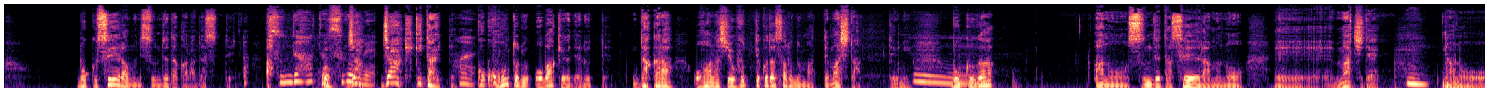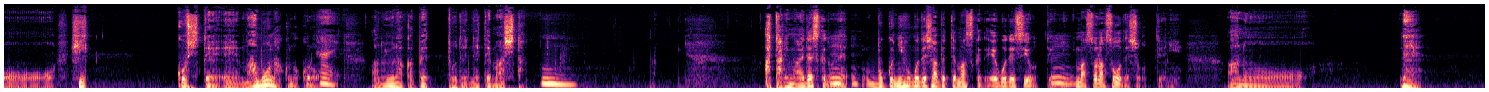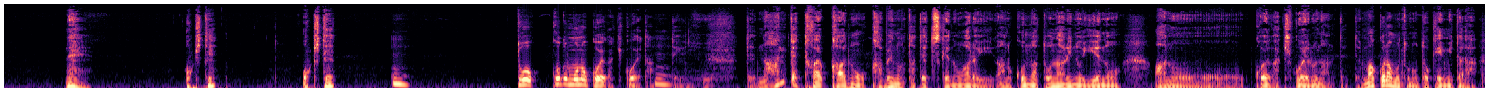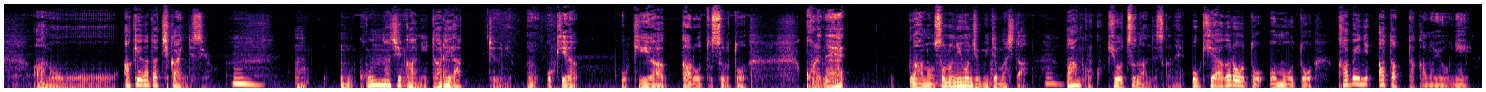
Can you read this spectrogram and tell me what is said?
僕セーラムに住んでたからですって。住んではったらすごじゃあいね、。じゃあ聞きたいって、はいここ本当にお化けが出るって。だからお話を振ってくださるの待ってましたっていうふうに、僕が、あの、住んでたセーラムの、えー、町で、あのー引っ越して、えー間もなくの頃、はい。あの夜中ベッドで寝てました。うん。当たり前ですけどね、僕日本語で喋ってますけど、英語ですよっていうふうに、まあそりゃそうでしょうっていうふうに、あのーねえ、ねえ、起きて、起きて、うんと子供の声が聞こえたっていうふうに。で、なんてた、あの、壁の立て付けの悪い、あの、こんな隣の家の、あのー声が聞こえるなんてって、枕元の時計見たら、あのー明け方近いんですよ。うん。うん、こんな時間に誰やっていうふうに、うん起きや、起き上がろうとすると、これね、あの、その日本人も見てました。バンコク共通なんですかね。起き上がろうと思うと、壁に当たったかのように、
